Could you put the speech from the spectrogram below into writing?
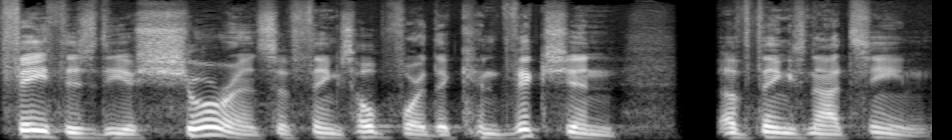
Faith is the assurance of things hoped for, the conviction of things not seen.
